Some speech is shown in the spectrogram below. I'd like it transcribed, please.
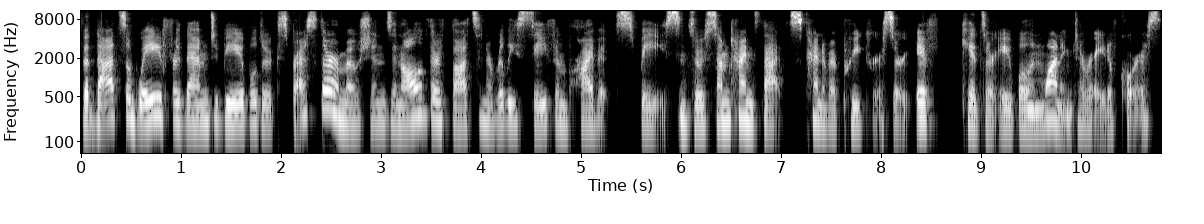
That that's a way for them to be able to express their emotions and all of their thoughts in a really safe and private space. And so sometimes that's kind of a precursor. If kids are able and wanting to write, of course.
